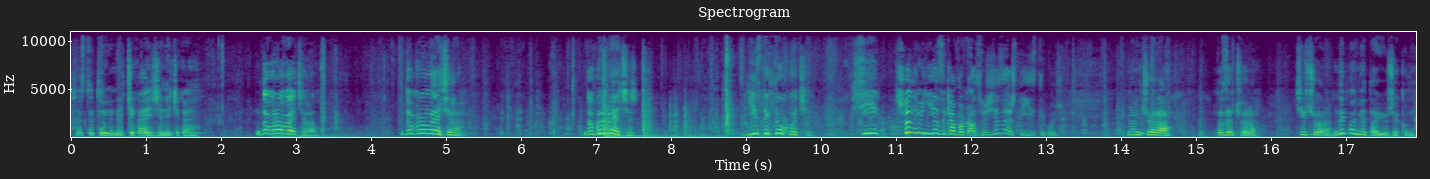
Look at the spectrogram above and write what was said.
Зараз тут у мене чекає чи не чекає. Доброго вечора. Доброго вечора. Добрий вечір. Їсти хто хоче? Всі? Що ти мені язика показуєш? Я знаю, що ти їсти хочеш. Я вчора, позавчора чи вчора, не пам'ятаю вже коли.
